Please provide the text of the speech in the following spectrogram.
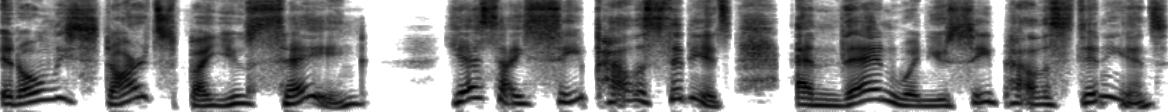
It only starts by you saying, Yes, I see Palestinians. And then when you see Palestinians,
